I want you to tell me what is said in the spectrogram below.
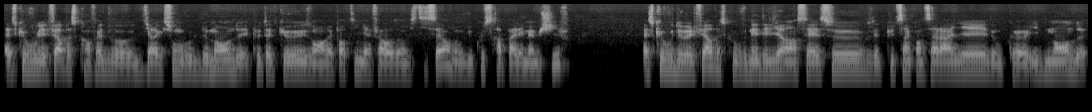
Est-ce que vous voulez le faire parce qu'en fait, vos directions vous le demandent et peut-être qu'eux, ils ont un reporting à faire aux investisseurs, donc du coup, ce ne sera pas les mêmes chiffres? Est-ce que vous devez le faire parce que vous venez d'élire un CSE, vous êtes plus de 50 salariés, donc euh, ils demandent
